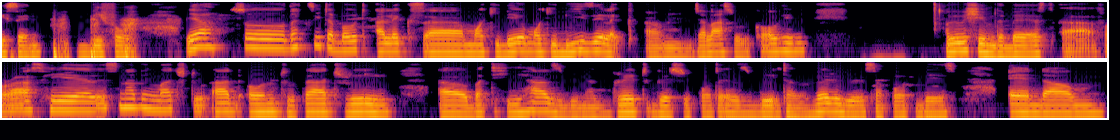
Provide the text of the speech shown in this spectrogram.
listen before. Yeah, so that's it about Alex uh, Mwakideo Mwakidize, like um, Jalas will call him we wish him the best. Uh, for us here, there's nothing much to add on to that really. Uh, but he has been a great, great reporter. He's built a very great support base, and um,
